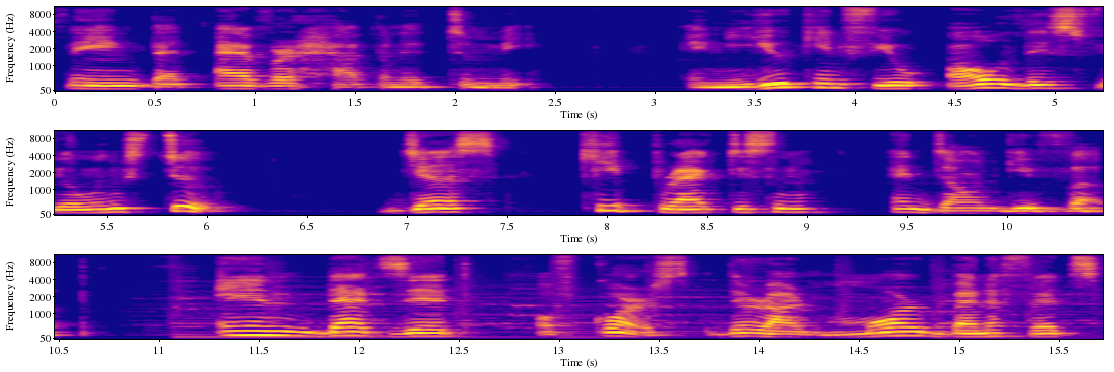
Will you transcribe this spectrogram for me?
thing that ever happened to me and you can feel all these feelings too. Just keep practicing and don't give up. And that's it. Of course, there are more benefits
